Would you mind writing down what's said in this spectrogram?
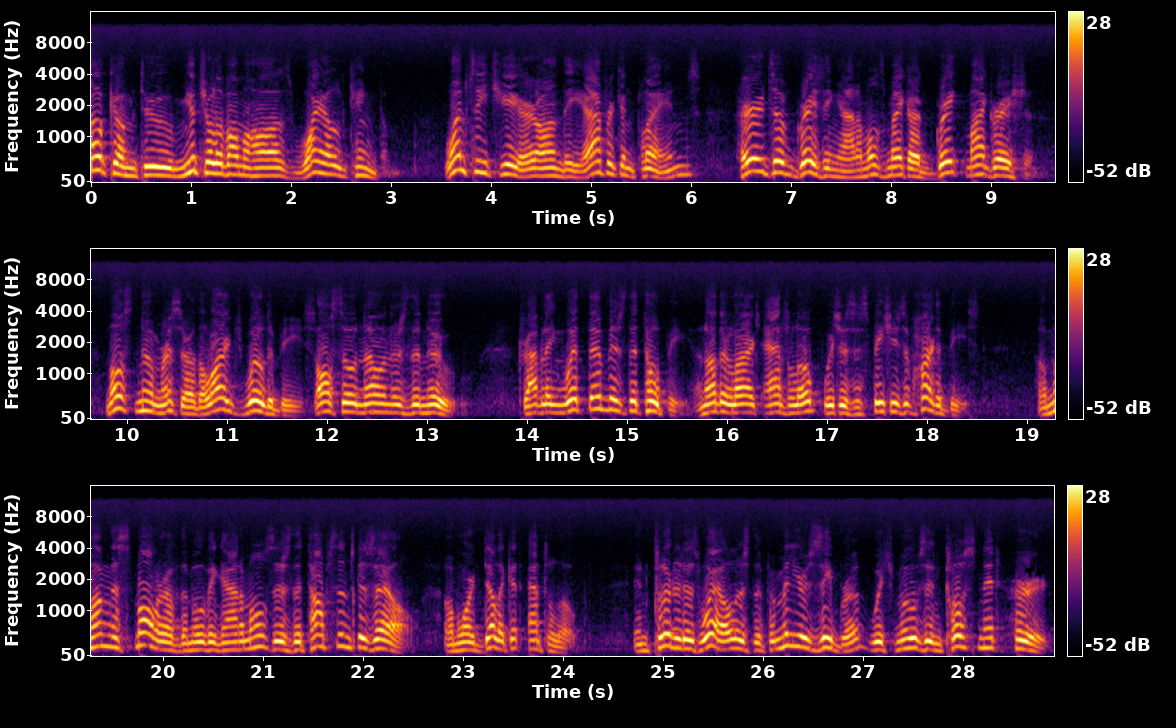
Welcome to Mutual of Omaha's Wild Kingdom. Once each year on the African plains, herds of grazing animals make a great migration. Most numerous are the large wildebeest, also known as the gnu. Traveling with them is the topi, another large antelope which is a species of hartebeest. Among the smaller of the moving animals is the Thomson's gazelle, a more delicate antelope. Included as well is the familiar zebra, which moves in close-knit herds.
